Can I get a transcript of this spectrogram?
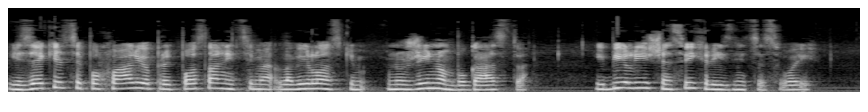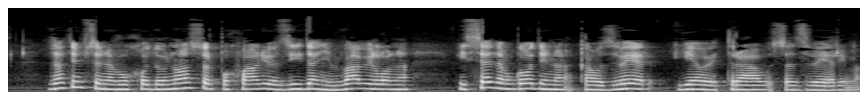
Jezekil se pohvalio pred poslanicima vavilonskim množinom bogatstva i bio lišen svih riznica svojih. Zatim se Navuhodonosor pohvalio zidanjem Vavilona i sedam godina kao zver jeo je travu sa zverima.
